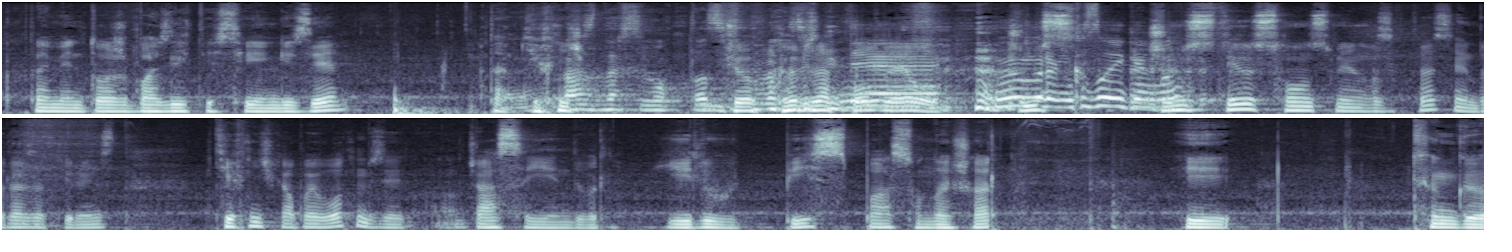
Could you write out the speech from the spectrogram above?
Когда мен тоже базиликте істеген кезде там нәрсе болып қалды. Жоқ көп зат болды иә ол. Өмірің қызық екен ғой. Жұмыс істеу сонысымен қызық та сен біраз зат үйренесің. Техничка апай болатын бізде жасы енді бір елу бес па сондай шығар. И түнгі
